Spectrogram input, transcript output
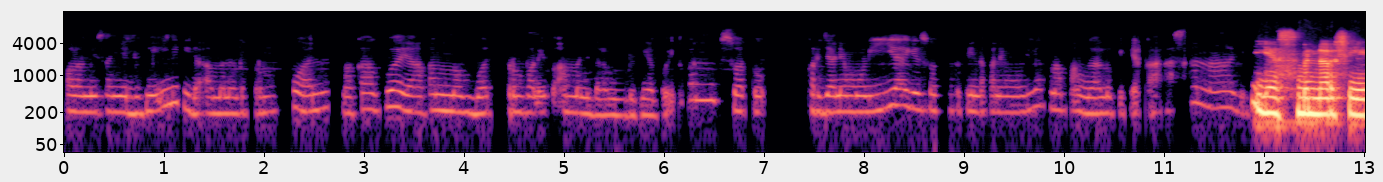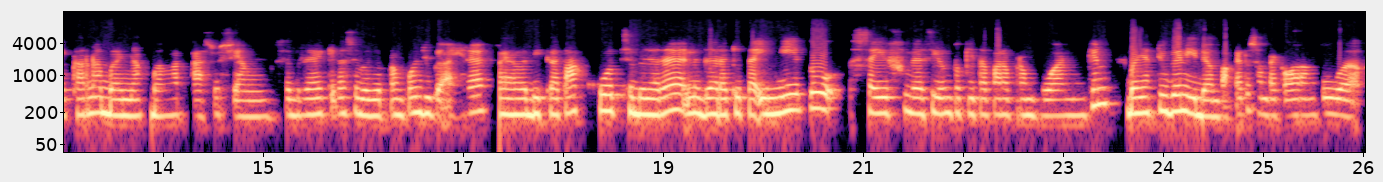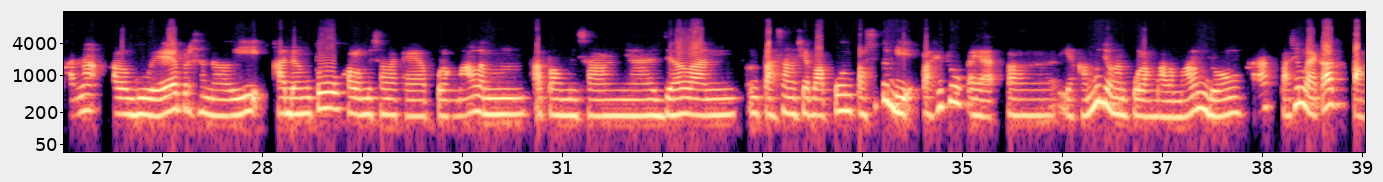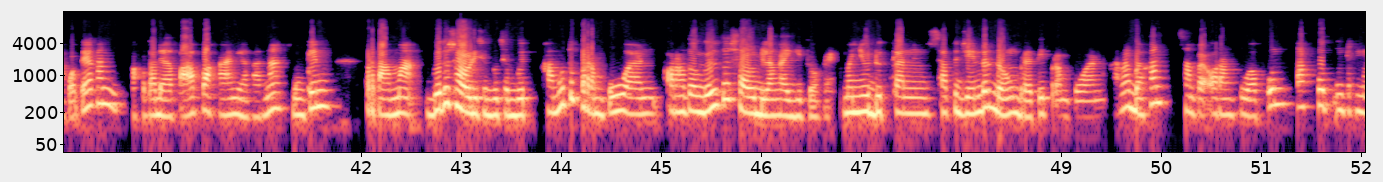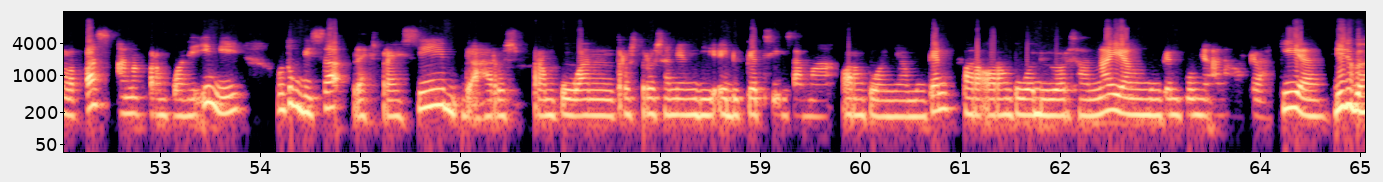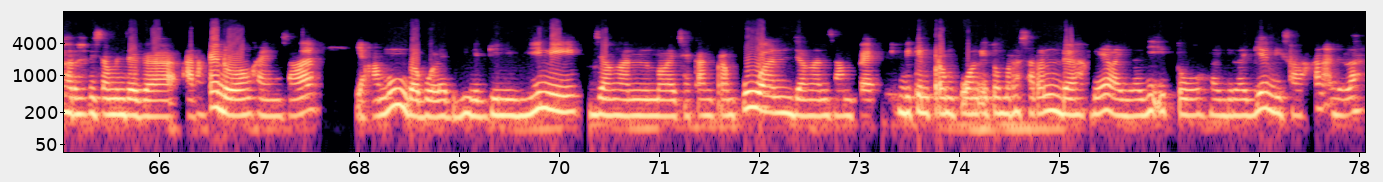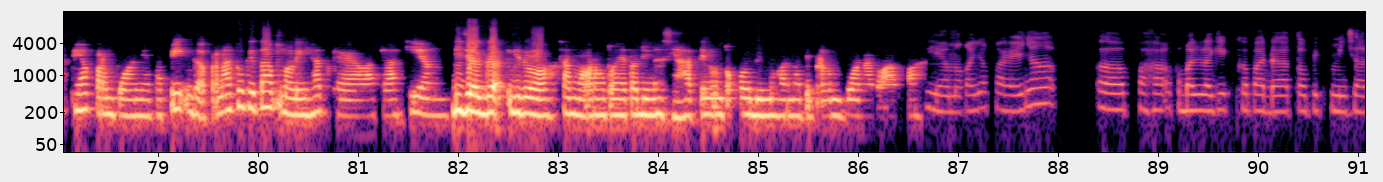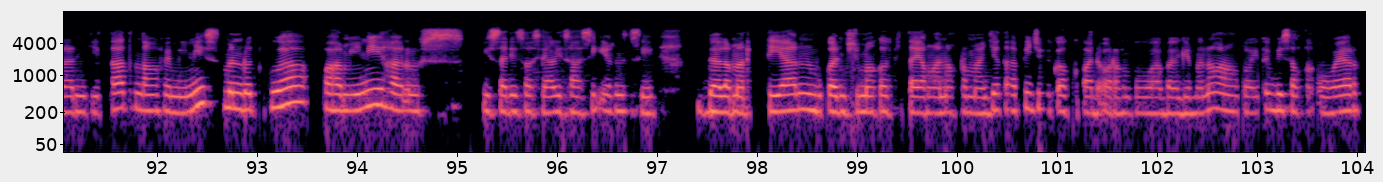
kalau misalnya dunia ini tidak aman untuk perempuan, maka gue yang akan membuat perempuan itu aman di dalam dunia gue. Itu kan suatu kerjaan yang mulia gitu suatu tindakan yang mulia kenapa nggak lu pikir ke arah sana gitu? Yes benar sih karena banyak banget kasus yang sebenarnya kita sebagai perempuan juga akhirnya kayak lebih ke takut. Sebenarnya negara kita ini tuh safe nggak sih untuk kita para perempuan? Mungkin banyak juga nih dampaknya tuh sampai ke orang tua. Karena kalau gue personally kadang tuh kalau misalnya kayak pulang malam atau misalnya jalan entah sama siapa pun pasti tuh di pasti tuh kayak uh, ya kamu jangan pulang malam-malam malam dong karena pasti mereka takutnya kan takut ada apa-apa kan ya karena mungkin pertama gue tuh selalu disebut-sebut kamu tuh perempuan. Orang tua gue tuh selalu bilang kayak gitu kayak menyudutkan satu gender dong berarti perempuan. Karena bahkan sampai orang tua pun takut untuk melepas anak perempuannya ini untuk bisa berekspresi gak harus perempuan terus-terusan yang diedukasi sama orang tuanya. Mungkin para orang tua di luar sana yang mungkin punya anak laki-laki ya dia juga harus bisa menjaga anaknya dong. Kayak misalnya ya kamu nggak boleh begini begini begini. Jangan melecehkan perempuan jangan sampai bikin perempuan itu merasa rendah. Dia lagi-lagi itu lagi-lagi yang disalahkan adalah pihak perempuannya. Tapi nggak pernah tuh kita melihat kayak laki-laki yang dijaga gitu loh sama orang tuanya atau dinasihatin untuk lebih menghormati perempuan atau apa. Iya makanya kayaknya uh, paham kembali lagi kepada topik pembicaraan kita tentang feminis, menurut gue paham ini harus bisa disosialisasiin sih. Dalam artian bukan cuma ke kita yang anak remaja tapi juga kepada orang tua. Bagaimana orang tua itu bisa aware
